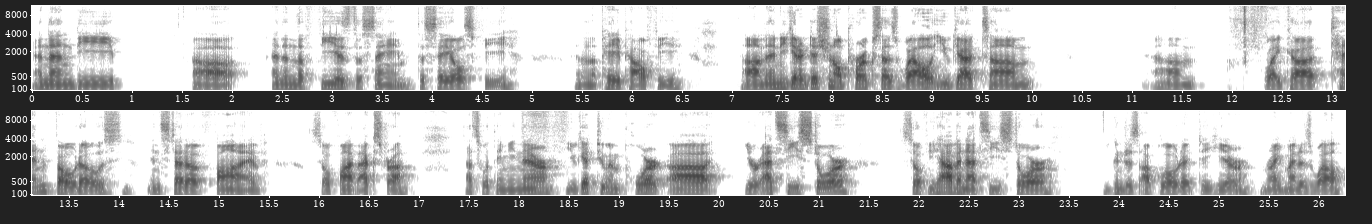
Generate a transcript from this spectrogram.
and then the uh, and then the fee is the same, the sales fee, and then the PayPal fee. Um, and you get additional perks as well. You get um, um, like uh, 10 photos instead of five, so five extra. That's what they mean there. You get to import uh, your Etsy store. So if you have an Etsy store, you can just upload it to here, right? Might as well.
